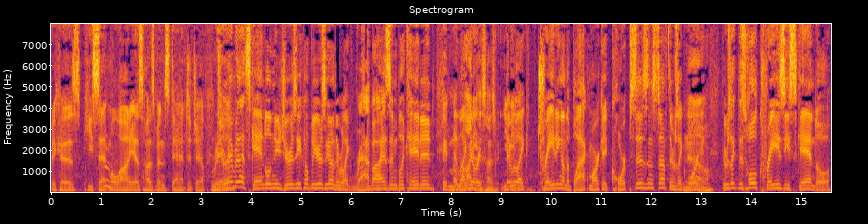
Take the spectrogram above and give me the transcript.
because he sent Melania's husband's dad to jail. Do you remember that scandal in New Jersey a couple years ago? There were like rabbis implicated, Wait, and like there were Melania's husband? You they were like trading on the black market corpses and stuff. There was like No. organ, there was like this whole crazy scandal.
